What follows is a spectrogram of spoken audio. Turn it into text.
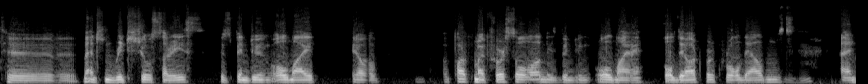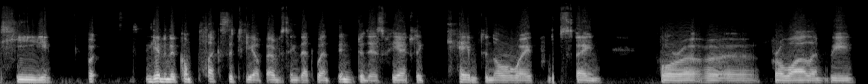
to mention Ritxi Ostáriz, who's been doing all my you know apart from my first solo album, he's been doing all my all the artwork for all the albums, Mhm. and he but given the complexity of everything that went into this, he actually came to Norway from Spain for uh, for a while, and we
